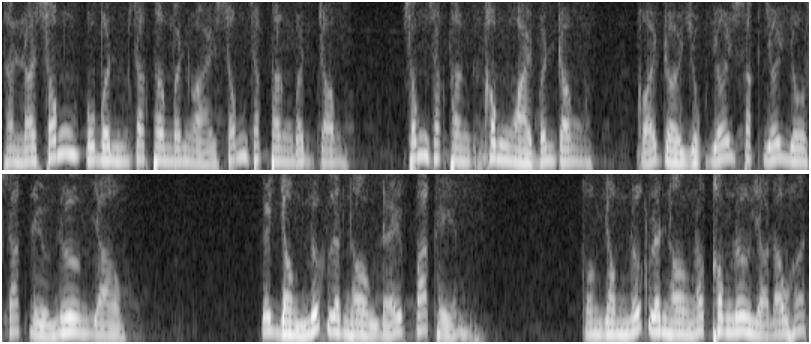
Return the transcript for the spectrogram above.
Thành ra sống của bên xác thân bên ngoài, sống xác thân bên trong. Sống xác thân không ngoài bên trong. Cõi trời dục giới, sắc giới, vô sắc đều nương vào cái dòng nước linh hồn để phát hiện. Còn dòng nước linh hồn nó không nương vào đâu hết.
